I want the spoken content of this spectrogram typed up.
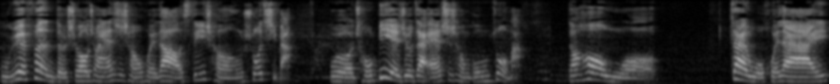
五月份的时候从 S 城回到 C 城说起吧。我从毕业就在 S 城工作嘛，然后我在我回来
